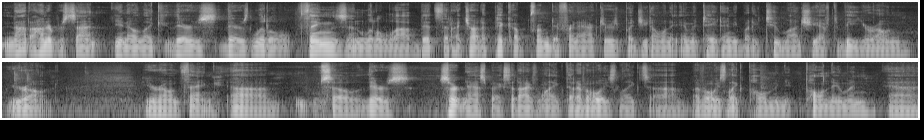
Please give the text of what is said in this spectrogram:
not hundred percent. You know, like there's there's little things and little uh, bits that I try to pick up from different actors, but you don't want to imitate anybody too much. You have to be your own your own your own thing. Um, so there's certain aspects that I've liked that I've always liked. Uh, I've always liked Paul Paul Newman. Uh,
